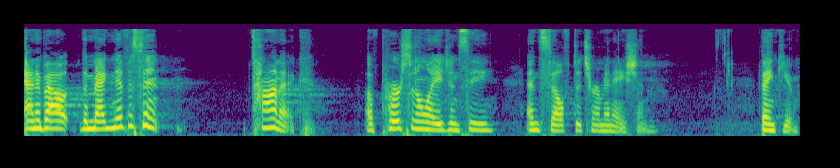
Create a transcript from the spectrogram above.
and about the magnificent tonic of personal agency and self determination. Thank you.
